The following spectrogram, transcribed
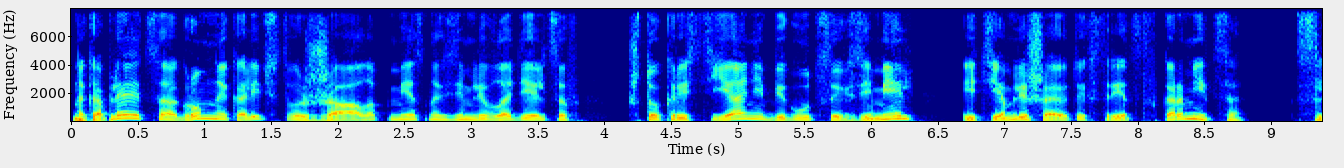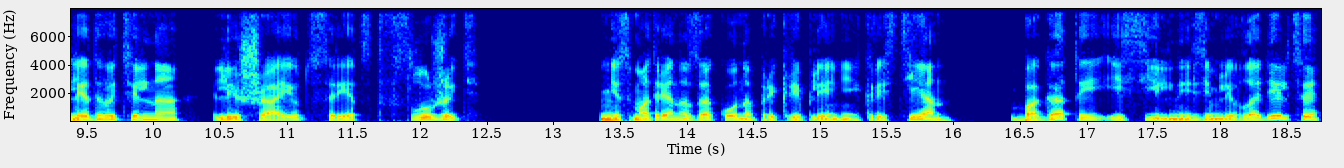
Накопляется огромное количество жалоб местных землевладельцев, что крестьяне бегут с их земель и тем лишают их средств кормиться, следовательно, лишают средств служить. Несмотря на закон о прикреплении крестьян, богатые и сильные землевладельцы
